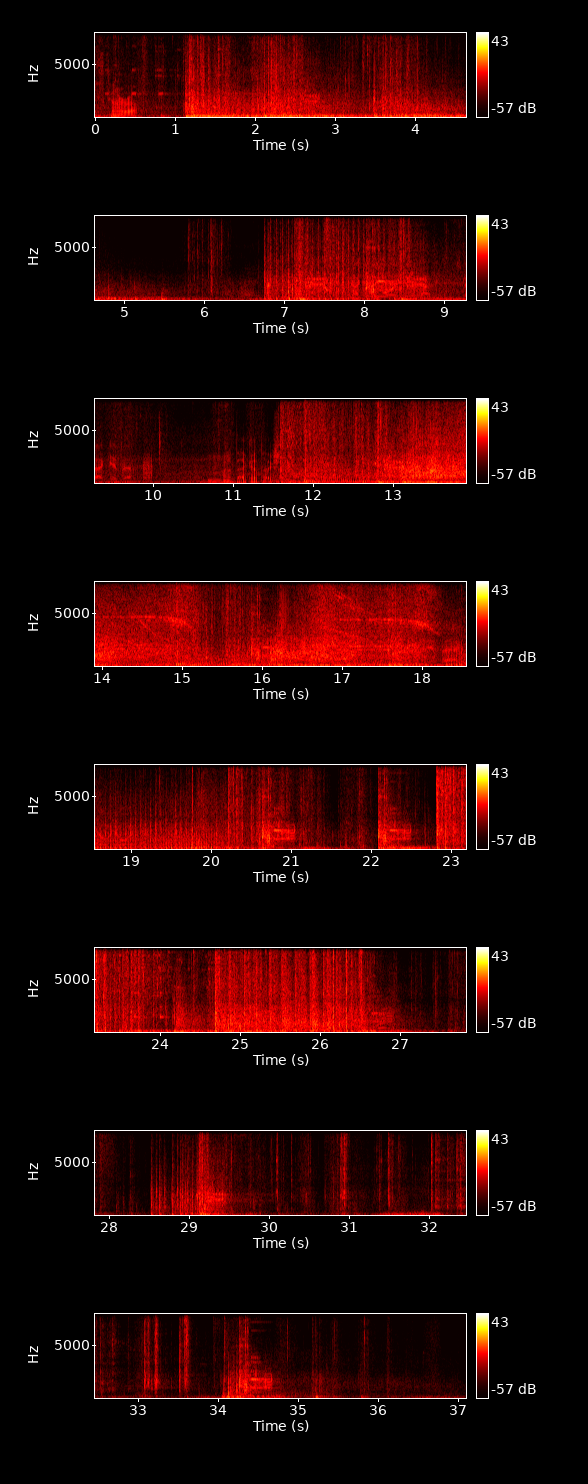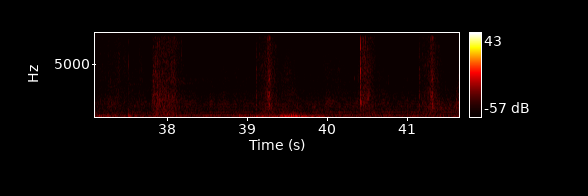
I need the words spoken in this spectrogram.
It's kind of rough. Strike three one, good copy. Strike inbound. Hmm, I'm gonna back up actually. Impact, Killjoy.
